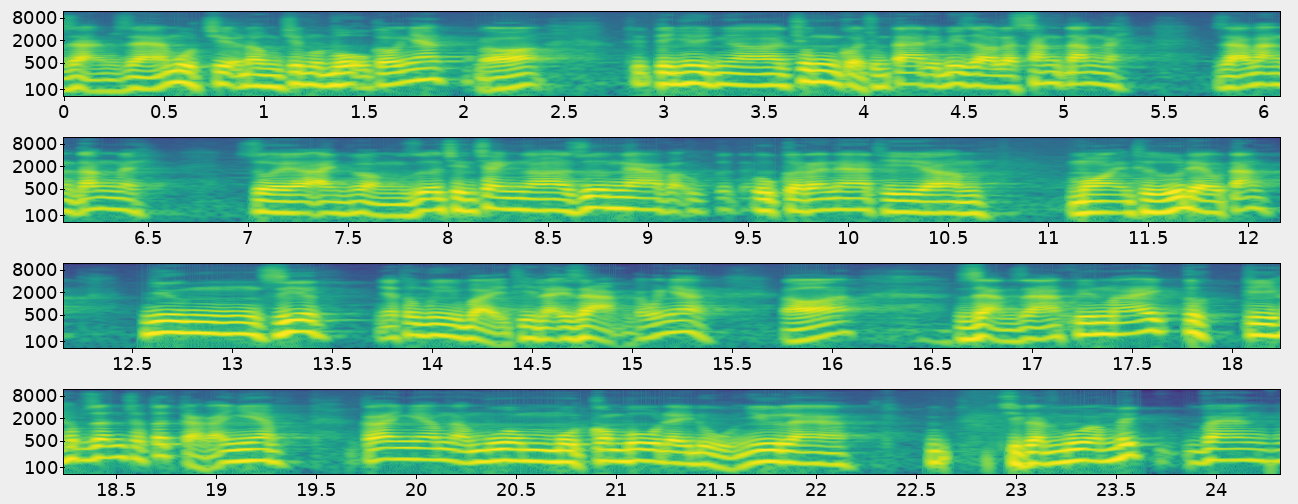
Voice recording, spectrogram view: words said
giảm giá 1 triệu đồng trên một bộ các bác nhé. Đó. Thì tình hình chung của chúng ta thì bây giờ là xăng tăng này, giá vàng tăng này rồi à, ảnh hưởng giữa chiến tranh à, giữa Nga và Ukraine thì à, mọi thứ đều tăng. Nhưng riêng nhà thông minh 17 thì lại giảm, các bác nhá. Đó, giảm giá khuyến mãi cực kỳ hấp dẫn cho tất cả các anh em. Các anh em nào mua một combo đầy đủ như là chỉ cần mua mic, vang,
